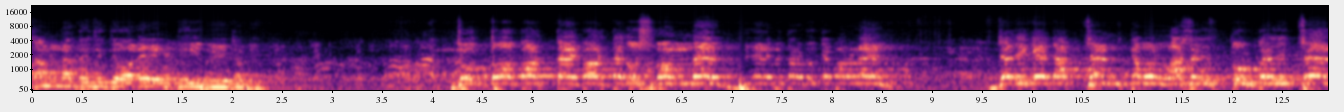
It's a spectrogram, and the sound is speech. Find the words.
জান্নাতে যেতে অনেক দেরি হয়ে যাবে। যুদ্ধ করতে করতে দুশ্মনদের ভিড়ের ভিতরে ঢুকে পড়লেন। যেদিকে যাচ্ছেন, কেবল লাশের স্তূপ করে দিচ্ছেন।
